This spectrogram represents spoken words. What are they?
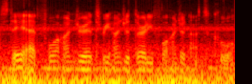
Stay at 400, 330, 400 knots. Cool.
